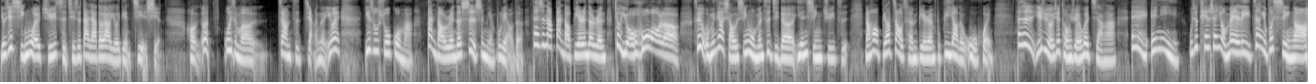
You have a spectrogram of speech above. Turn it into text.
有些行为举止，其实大家都要有一点界限。好，呃，为什么这样子讲呢？因为耶稣说过嘛。绊倒人的事是免不了的，但是那绊倒别人的人就有祸了。所以我们一定要小心我们自己的言行举止，然后不要造成别人不必要的误会。但是，也许有一些同学会讲啊，哎、a n n i e 我就天生有魅力，这样也不行哦。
